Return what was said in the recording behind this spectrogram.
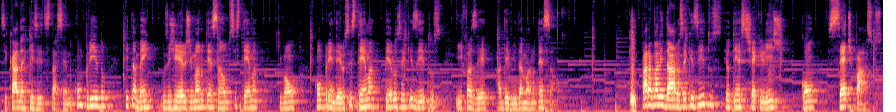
se cada requisito está sendo cumprido e também os engenheiros de manutenção do sistema que vão compreender o sistema pelos requisitos e fazer a devida manutenção. Para validar os requisitos, eu tenho esse checklist com sete passos.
